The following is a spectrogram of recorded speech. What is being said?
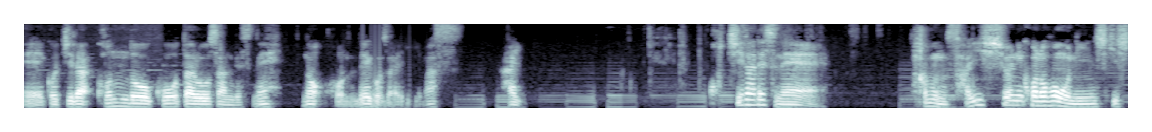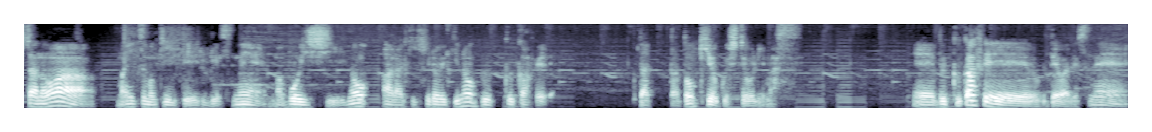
えー、こちら、近藤康太郎さんですね、の本でございます。はい。こちらですね、多分最初にこの本を認識したのは、まあ、いつも聞いているですね、まあ、 Voicy の荒木博之のブックカフェだったと記憶しております。えー、ブックカフェではですね、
